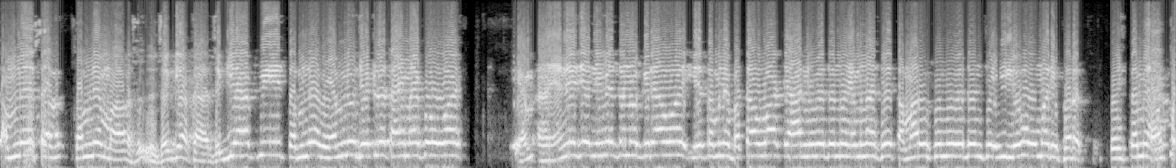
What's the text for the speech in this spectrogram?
અમને તમને જગ્યા જગ્યા આપી તમને એમનો જેટલો ટાઈમ આપ્યો હોય એને જે નિવેદનો કર્યા હોય એ તમને બતાવવા કે આ નિવેદનો એમના છે તમારું શું નિવેદન છે એ લેવું અમારી ફરજ છે. તો તમે આપો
